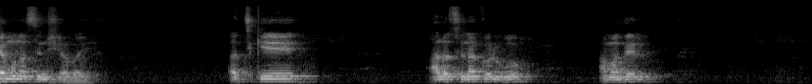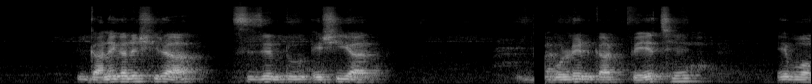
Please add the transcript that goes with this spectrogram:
কেমন আছেন সবাই? আজকে আলোচনা করব আমাদের গানে গানে শিরা সিজন টু এশিয়ার গোল্ডেন কার্ড পেয়েছে এবং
